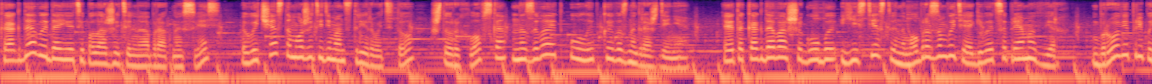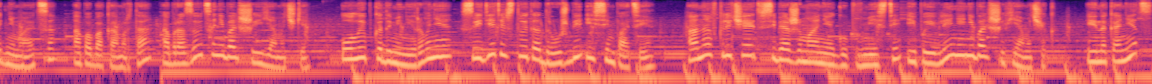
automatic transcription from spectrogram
Когда вы даете положительную обратную связь, вы часто можете демонстрировать то, что Рыхловска называет улыбкой вознаграждения. Это когда ваши губы естественным образом вытягиваются прямо вверх, брови приподнимаются, а по бокам рта образуются небольшие ямочки – Улыбка доминирования свидетельствует о дружбе и симпатии. Она включает в себя сжимание губ вместе и появление небольших ямочек. И, наконец,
